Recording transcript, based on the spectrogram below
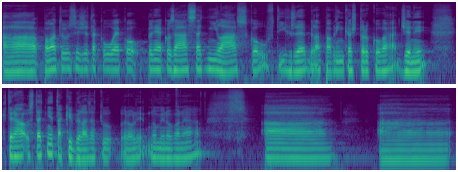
A pamatuju si, že takovou jako úplně jako zásadní láskou v té hře byla Pavlínka Štorková, Jenny, která ostatně taky byla za tu roli nominovaná. A, a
